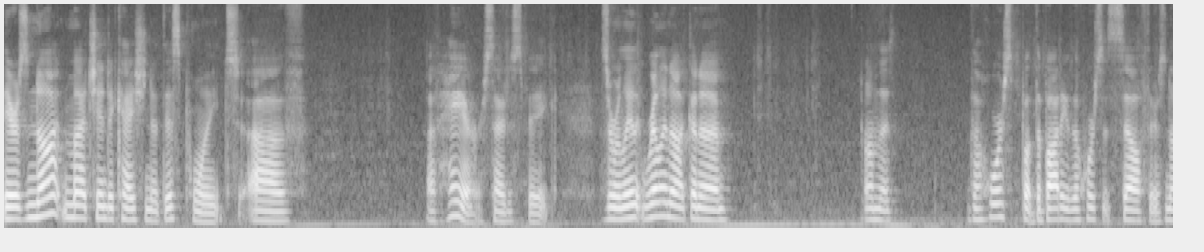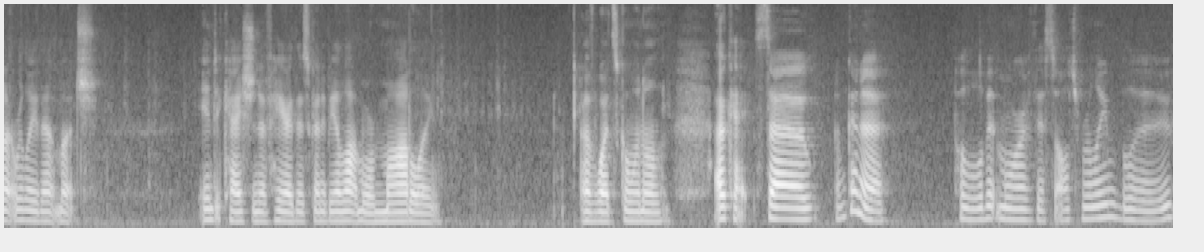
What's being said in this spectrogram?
there's not much indication at this point of, of hair, so to speak. So really, really not going to, on the, the horse, but the body of the horse itself, there's not really that much indication of hair. There's going to be a lot more modeling of what's going on. Okay, so I'm going to put a little bit more of this ultramarine blue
